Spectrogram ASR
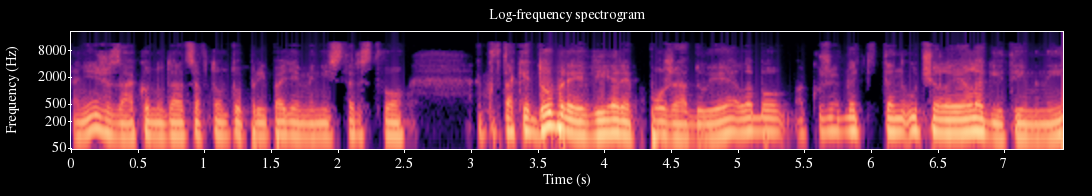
a nie že zákonodárca v tomto prípade ministerstvo, ako v takej dobrej viere požaduje, lebo akože veď ten účel je legitimný.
